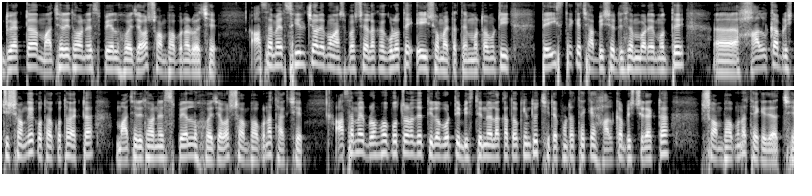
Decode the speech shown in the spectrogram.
দু একটা মাঝারি ধরনের স্পেল হয়ে যাওয়ার সম্ভাবনা রয়েছে। আসামের শিলচর এবং আশেপাশের এলাকাগুলোতে এই সময়টাতে মোটামুটি তেইশ থেকে ছাব্বিশে ডিসেম্বরের মধ্যে হালকা বৃষ্টির সঙ্গে কোথাও কোথাও একটা মাঝারি ধরনের স্পেল হয়ে যাওয়ার সম্ভাবনা থাকছে। আসামের ব্রহ্মপুত্র নদের তীরবর্তী বিস্তীর্ণ এলাকাতেও কিন্তু ছিটেফোঁটা থেকে হালকা বৃষ্টির একটা সম্ভাবনা থেকে যাচ্ছে।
